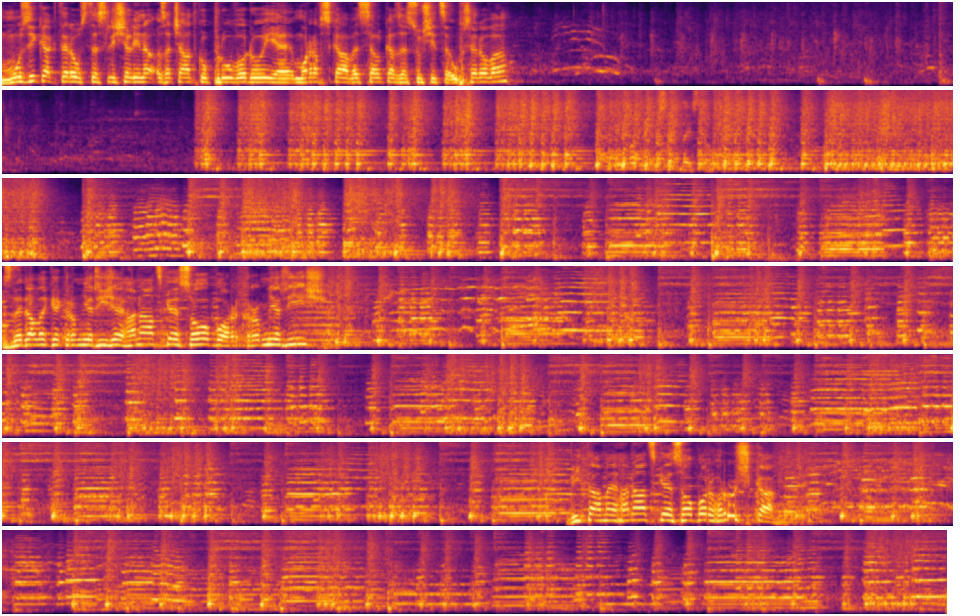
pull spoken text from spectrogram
Muzika, kterou jste slyšeli na začátku průvodu, je Moravská veselka ze Sušice u Přerova. Nedaleké Kroměříže Hanácké soubor Kroměříž. Vítáme Hanácké soubor Hruška.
